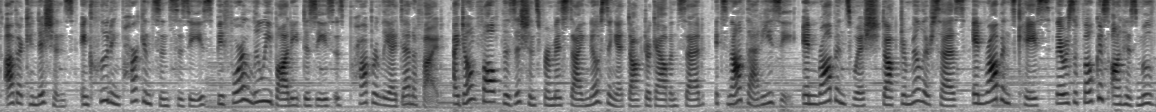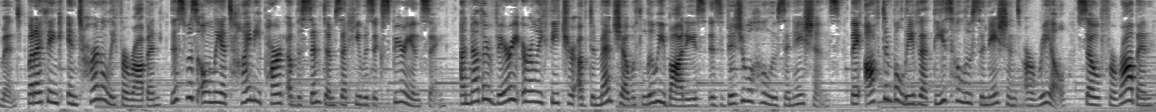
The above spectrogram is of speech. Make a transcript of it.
with other conditions, including Parkinson's disease, before Lewy body disease is properly identified. I don't fault physicians for misdiagnosing it, Dr. Galvin said. It's not that easy. In Robin's wish, Dr. Miller says, in Robin's case, there was a focus on his movement, but I think internally for Robin, this was only a tiny part of the symptoms that he was experiencing. Another very early feature of dementia with Lewy bodies is visual hallucinations. They often believe that these hallucinations are real, so for Robin,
